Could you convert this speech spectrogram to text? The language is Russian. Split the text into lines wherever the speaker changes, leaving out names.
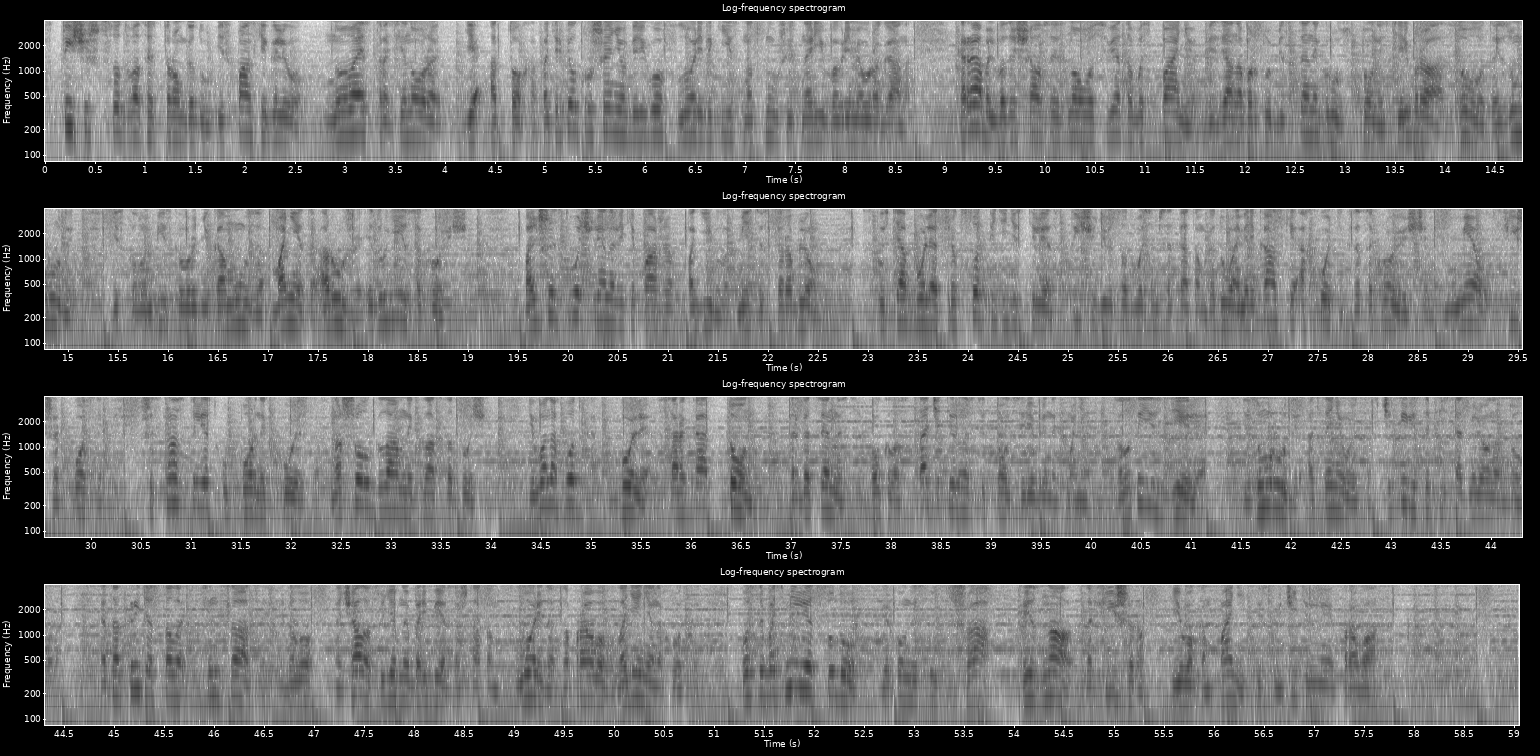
В 1622 году испанский галеон Нуэстро Синора де Атоха потерпел крушение у берегов Флориды Кис, наткнувшись на риф во время урагана. Корабль возвращался из Нового Света в Испанию, везя на борту бесценный груз, тонны серебра, золота, изумруды, из колумбийского рудника Муза, монеты, оружие и другие сокровища. Большинство членов экипажа погибло вместе с кораблем. Спустя более 350 лет, в 1985 году, американский охотник за сокровищами Мел Фишер после 16 лет упорных поисков нашел главный клад Сатоши. Его находка – более 40 тонн драгоценностей, около 114 тонн серебряных монет, золотые изделия, изумруды оцениваются в 450 миллионов долларов. Это открытие стало сенсацией и дало начало судебной борьбе со штатом Флорида за право владения находкой. После 8 лет судов Верховный суд США признал за Фишером и его компанией исключительные права.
